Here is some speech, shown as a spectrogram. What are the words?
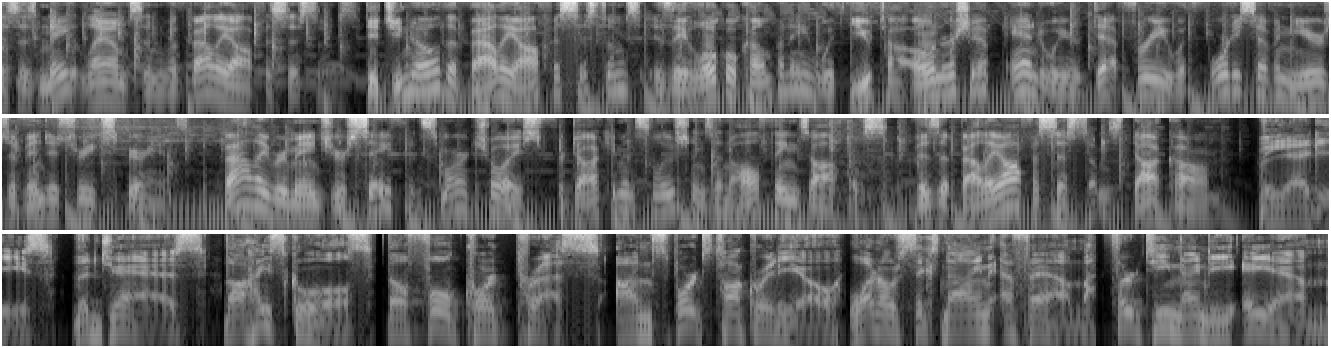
This is Nate Lamson with Valley Office Systems. Did you know that Valley Office Systems is a local company with Utah ownership and we are debt free with 47 years of industry experience? Valley remains your safe and smart choice for document solutions and all things office. Visit valleyofficesystems.com. The Aggies, the Jazz, the high schools, the full court press on Sports Talk Radio, 1069 FM, 1390 AM.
